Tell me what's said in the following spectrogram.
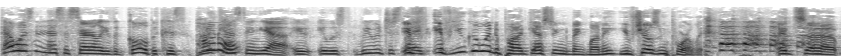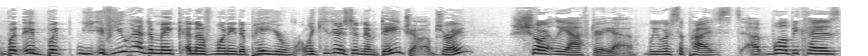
That wasn't necessarily the goal because No, no. podcasting, yeah, it, it was, we were just if like, if you go into podcasting to make money, you've chosen poorly. it's uh, but it, but if you had to make enough money to pay your like, you guys didn't have day jobs, right? shortly after, yeah, we were surprised. Uh, well, because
